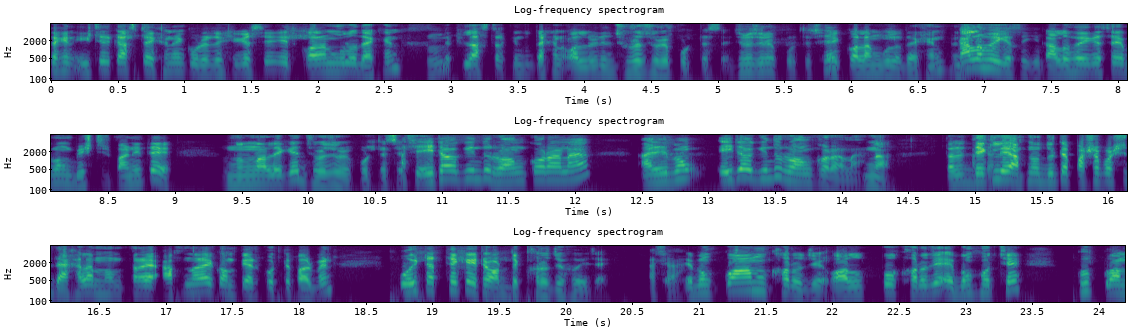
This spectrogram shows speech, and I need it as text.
দেখেন ইটের কাজটা এখানে করে রেখে গেছে। এর কলামগুলো দেখেন প্লাস্টার কিন্তু দেখেন অলরেডি ঝরে ঝরে পড়তেছে। ঝুরে ঝুরে পড়তেছে। এই কলামগুলো দেখেন। কালো হয়ে গেছে কালো হয়ে গেছে এবং বৃষ্টির পানিতে নোনা লেগে ঝরে ঝরে পড়তেছে। আচ্ছা এটাও কিন্তু রং করা না আর এবং এটাও কিন্তু রং করা না। না তাহলে দেখলে আপনার দুইটা পাশাপাশি দেখালাম আপনারা আপনারাই কম্পেয়ার করতে পারবেন। ওইটার থেকে এটা অর্ধেক খরচে হয়ে যায়। আচ্ছা। এবং কম খরচে অল্প খরচে এবং হচ্ছে খুব কম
